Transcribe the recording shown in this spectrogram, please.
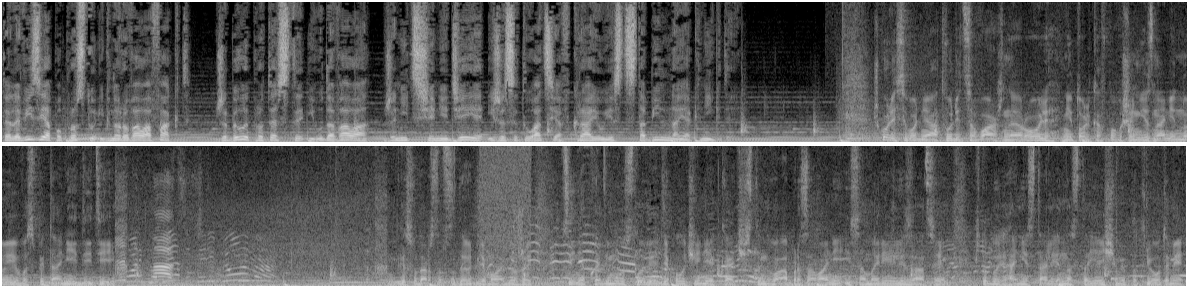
Telewizja po prostu ignorowała fakt, że były protesty i udawała, że nic się nie dzieje i że sytuacja w kraju jest stabilna jak nigdy. Школе сегодня отводится важная роль не только в повышении знаний, но и в воспитании детей. Государство создает для молодежи все необходимые условия для получения качественного образования и самореализации, чтобы они стали настоящими патриотами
